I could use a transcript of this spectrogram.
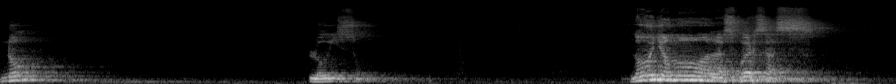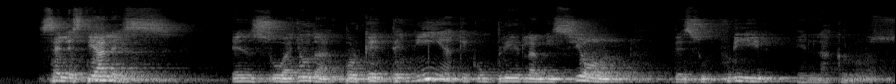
no lo hizo. No llamó a las fuerzas celestiales en su ayuda porque tenía que cumplir la misión de sufrir en la cruz.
